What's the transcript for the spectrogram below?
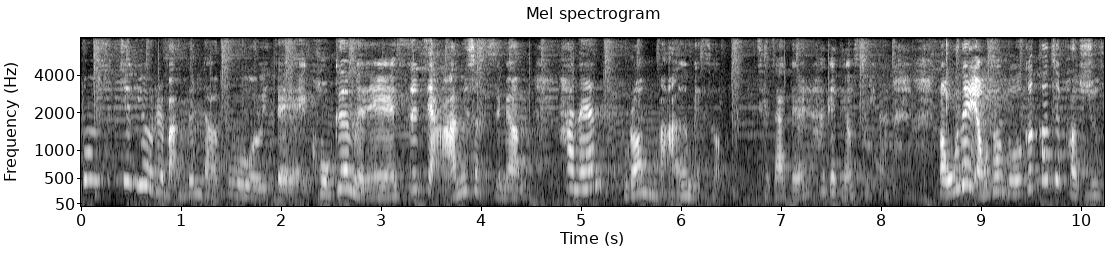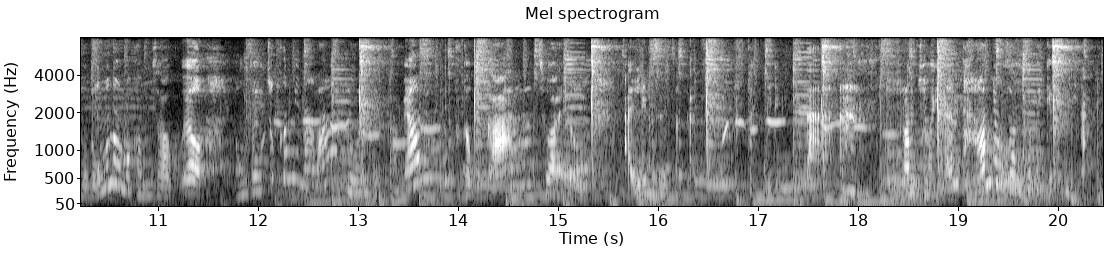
홈 스튜디오를 만든다고 이제 거금을 쓰지 않으셨으면 하는 그런 마음에서 제작을 하게 되었습니다. 오늘 영상도 끝까지 봐주셔서 너무너무 감사하고요. 영상이 조금이나마 도움이 됐다면 구독과 좋아요, 알림 설정까지 부탁드립니다. 그럼 저희는 다음 영상에서 뵙겠습니다.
